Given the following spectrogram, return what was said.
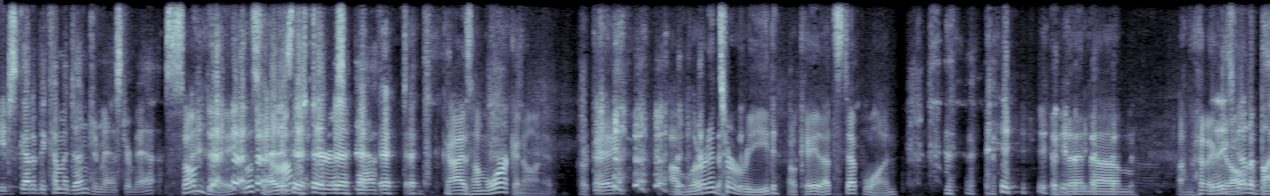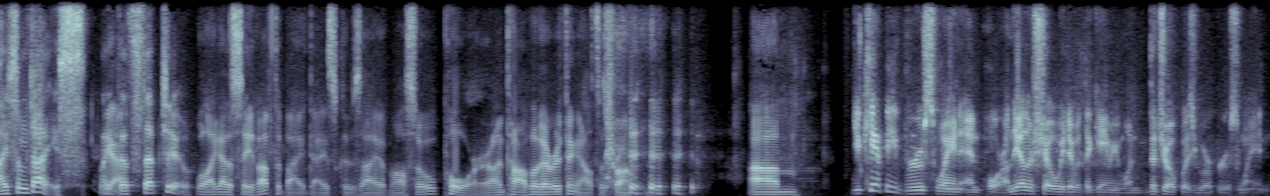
You just got to become a dungeon master, Matt. Someday, listen, That is I'm- the surest path. guys, I'm working on it. Okay, I'm learning to read. Okay, that's step one, and then um, I'm gonna And he's get all. got to buy some dice. Like Yeah. that's step 2. well, I got to save up to buy dice because I am also poor on top of everything else that's wrong with me. Um, You can't be Bruce Wayne and poor. On the other show we did with the gaming one, the joke was you were Bruce Wayne.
